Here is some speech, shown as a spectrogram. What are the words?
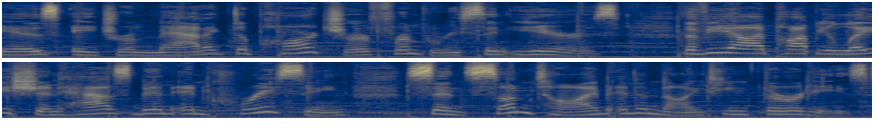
is a dramatic departure from recent years. The VI population has been increasing since sometime in the 1930s.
